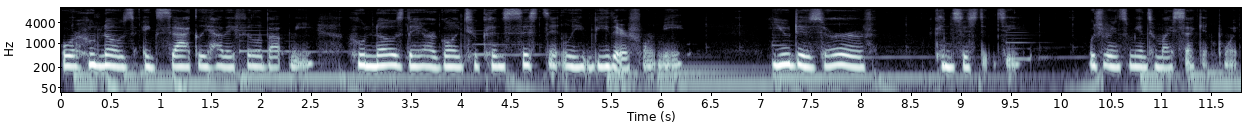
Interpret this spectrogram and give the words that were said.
or who knows exactly how they feel about me, who knows they are going to consistently be there for me. You deserve consistency, which brings me into my second point.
